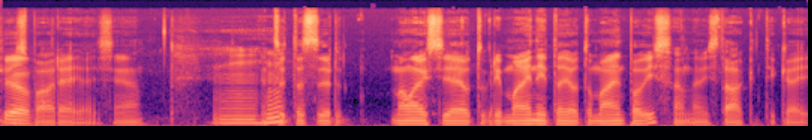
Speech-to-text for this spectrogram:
jau. Vispārējais, jā. Mm Ja -hmm. tas ir, man liekas, ja jau tu gribi mainīt, tad jau tu maini pavisam. Nevis tā, ka tikai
